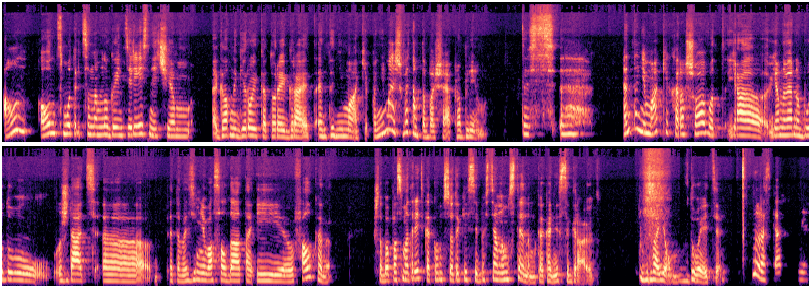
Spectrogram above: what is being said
а он, а он смотрится намного интереснее, чем главный герой, который играет Энтони Маки. Понимаешь, в этом-то большая проблема. То есть э, Энтони Маки хорошо, вот я, я наверное, буду ждать э, этого «Зимнего солдата» и «Фалкона», чтобы посмотреть, как он все-таки с Себастьяном Стеном, как они сыграют вдвоем в дуэте. Ну, расскажешь мне.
